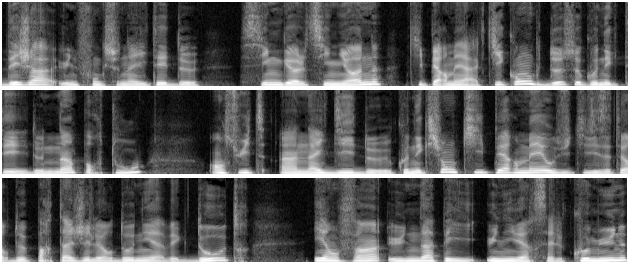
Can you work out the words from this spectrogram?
déjà une fonctionnalité de Single Sign-On qui permet à quiconque de se connecter de n'importe où. Ensuite, un ID de connexion qui permet aux utilisateurs de partager leurs données avec d'autres. Et enfin, une API universelle commune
